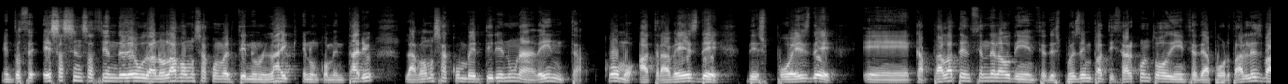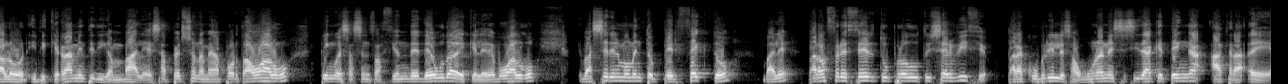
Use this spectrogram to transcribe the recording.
Entonces, esa sensación de deuda no la vamos a convertir en un like, en un comentario, la vamos a convertir en una venta. ¿Cómo? A través de, después de eh, captar la atención de la audiencia, después de empatizar con tu audiencia, de aportarles valor y de que realmente digan, vale, esa persona me ha aportado algo, tengo esa sensación de deuda, de que le debo algo, va a ser el momento perfecto, ¿vale? Para ofrecer tu producto y servicio, para cubrirles alguna necesidad que tenga a, eh,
